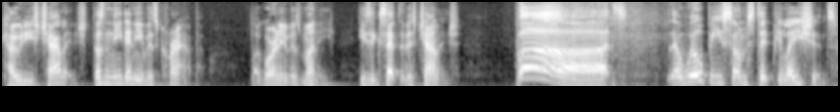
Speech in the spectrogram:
Cody's challenge. Doesn't need any of his crap, like or any of his money. He's accepted his challenge, but there will be some stipulations.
